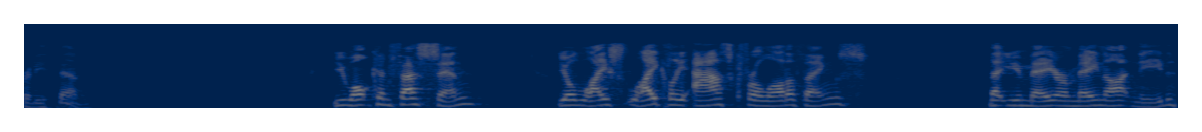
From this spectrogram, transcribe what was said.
pretty thin. You won't confess sin. You'll likely ask for a lot of things that you may or may not need.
